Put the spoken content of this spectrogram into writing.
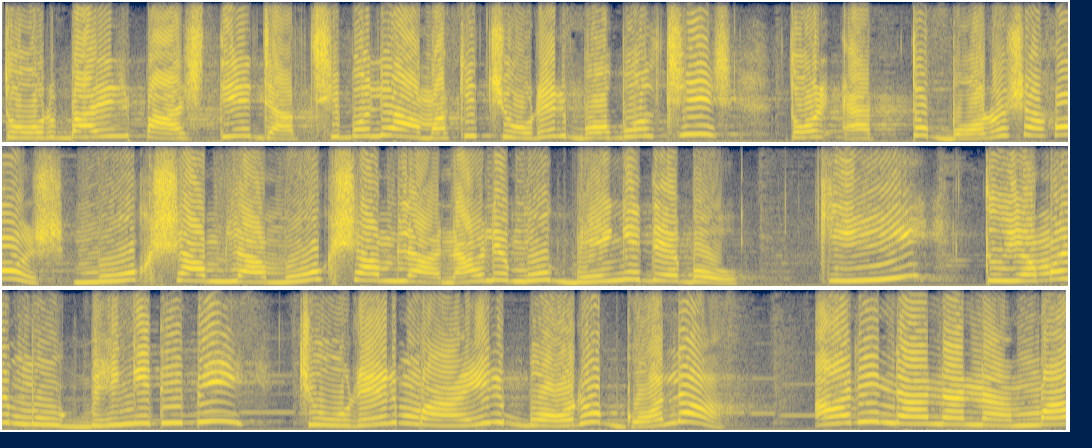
তোর বাড়ির পাশ দিয়ে যাচ্ছি বলে আমাকে চোরের বউ বলছিস? তোর এত বড় সাহস। মুখ সামলা মুখ সামলা না হলে মুখ ভেঙে দেব। কি? তুই আমার মুখ ভেঙে দিবি? চোরের মায়ের বড় গলা। আরে না না না, মা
